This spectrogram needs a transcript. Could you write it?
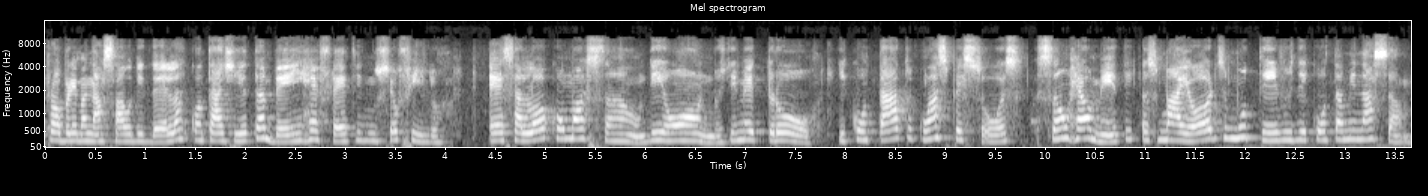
problema na saúde dela contagia também e reflete no seu filho. Essa locomoção de ônibus, de metrô e contato com as pessoas são realmente os maiores motivos de contaminação.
